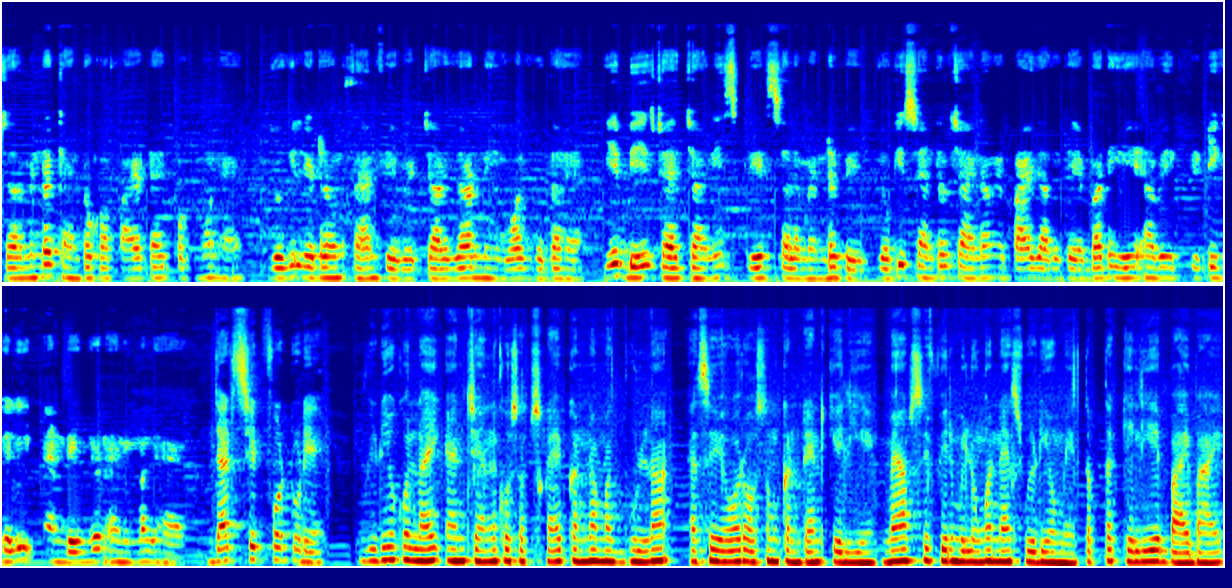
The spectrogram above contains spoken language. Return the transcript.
Charmander Kanto का फायर टाइप पोकेमोन है। जो कि later on fan favourite Charizard में इन्वॉल्व होता है। ये बेस्ड है चाइनीज़ ग्रेट सेलेमेंडर पे, जो कि सेंट्रल चाइना में पाए जाते थे बट ये अब एक क्रिटिकली एंडेंजर्ड एनिमल है। That's it for today video को लाइक एंड चैनल को सब्सक्राइब करना मत भूलना, ऐसे और औसम कंटेंट के लिए। मैं आपसे फिर मिलूँगा नेक्स्ट वीडियो में। तब तक के लिए बाय बाय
